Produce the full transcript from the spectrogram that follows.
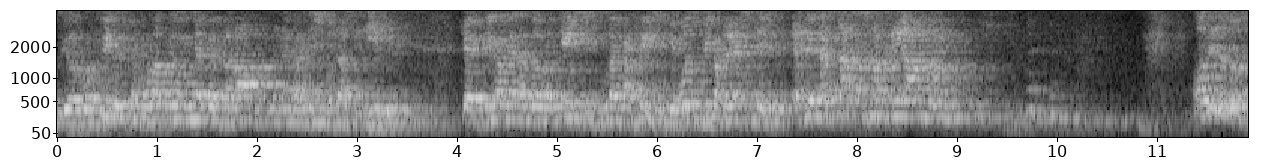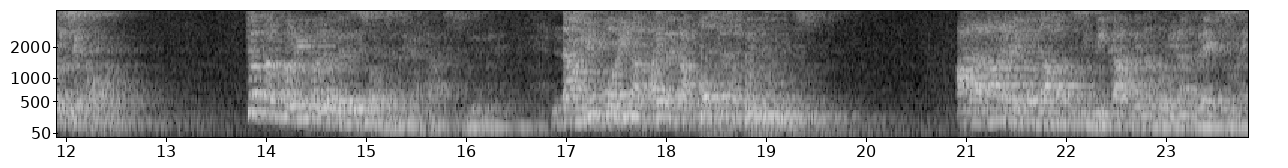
Ο Γεωργοφίλος μια φορά πήγαμε μια πεθερά που θέλει να καθίσει κοντά στην γη και πήγαμε να το ρωτήσει που να καθίσει και μόλις πήγαμε λες «Έντεκα στάσεις μακριά μου». Χωρίς να το ρωτήσει ακόμα. Και όταν το είπα λέω «Δεν στο έπαιξε έντεκα στάσεις». Να μην μπορεί να πάει με τα πόδια στο σπίτι της. Αλλά να είναι και κοντά να τη συμβεί κάτι να μπορεί να τρέξει με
